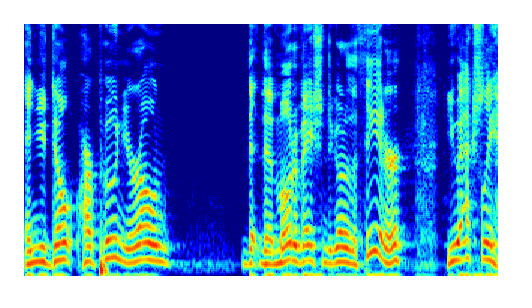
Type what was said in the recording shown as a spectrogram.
and you don't harpoon your own the, the motivation to go to the theater, you actually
